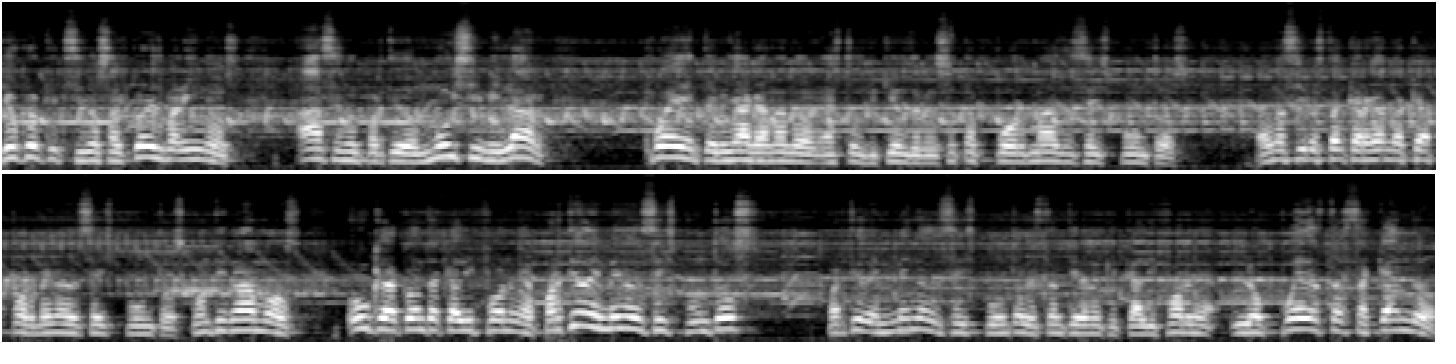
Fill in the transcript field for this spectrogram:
yo creo que si los halcones marinos hacen un partido muy similar, pueden terminar ganando a estos vikingos de Minnesota por más de 6 puntos. Aún así lo están cargando acá por menos de 6 puntos. Continuamos. UCLA contra California. Partido de menos de 6 puntos. Partido de menos de 6 puntos. Le están tirando que California lo pueda estar sacando.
